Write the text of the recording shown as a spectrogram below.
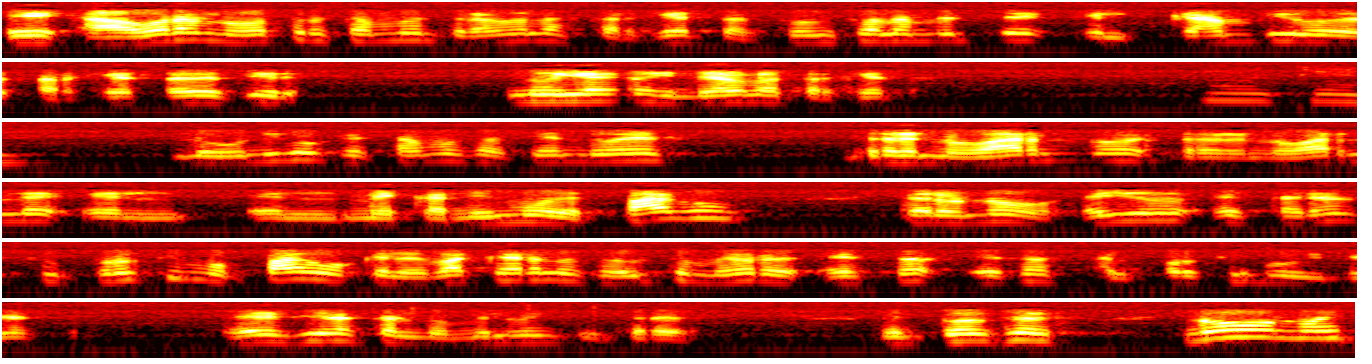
Eh, ahora nosotros estamos entrando las tarjetas, son solamente el cambio de tarjeta, es decir, no llega dinero a la tarjeta. Lo único que estamos haciendo es renovar, renovarle el, el mecanismo de pago, pero no, ellos estarían, su próximo pago que les va a quedar a los adultos mayores es, es hasta el próximo bimestre, es decir, hasta el 2023. Entonces, no, no hay,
